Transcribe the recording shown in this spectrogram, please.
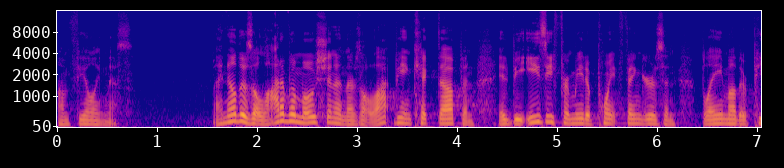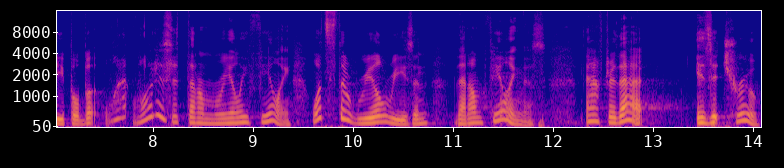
I'm feeling this? I know there's a lot of emotion and there's a lot being kicked up, and it'd be easy for me to point fingers and blame other people, but what, what is it that I'm really feeling? What's the real reason that I'm feeling this? After that, is it true?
